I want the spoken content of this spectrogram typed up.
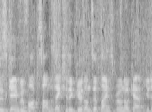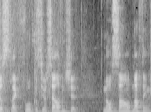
This game without sound is actually good on ziplines, bro. No cap. You just like focus yourself and shit. No sound, nothing.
